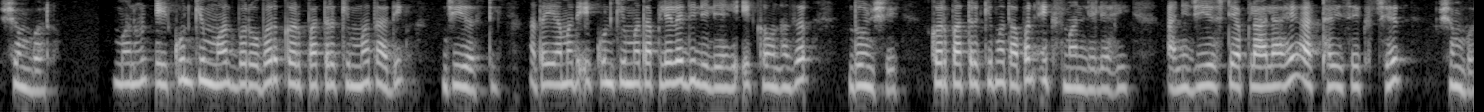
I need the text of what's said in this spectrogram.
शंभर. म्हणून एकूण किंमत बरोबर करपात्र किंमत अधिक जी एस टी आता यामध्ये एकूण किंमत आपल्याला दिलेली आहे एकावन्न हजार दोनशे. करपात्र किंमत आपण एक्स मानलेली आहे. आणि जी एस टी आपला आला आहे अठ्ठावीस एक्स छेद शंभर.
